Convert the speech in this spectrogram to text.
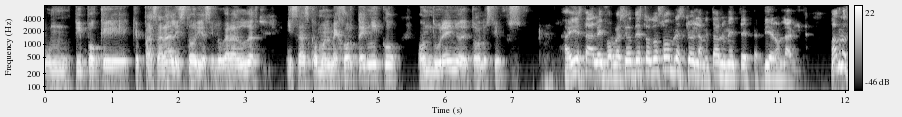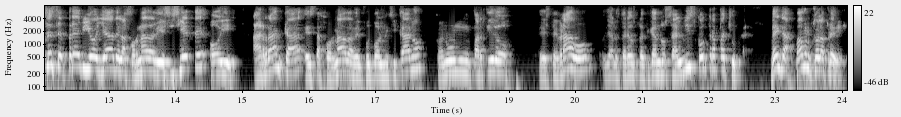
un tipo que, que pasará a la historia sin lugar a dudas, quizás como el mejor técnico hondureño de todos los tiempos. Ahí está la información de estos dos hombres que hoy lamentablemente perdieron la vida. Vámonos a este previo ya de la jornada 17. Hoy arranca esta jornada del fútbol mexicano con un partido este bravo, ya lo estaremos platicando, San Luis contra Pachuca. Venga, vámonos con la previa.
